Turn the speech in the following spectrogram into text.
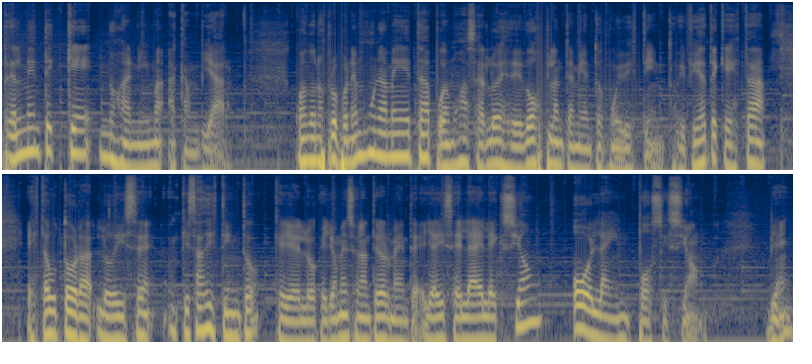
realmente, ¿qué nos anima a cambiar? Cuando nos proponemos una meta podemos hacerlo desde dos planteamientos muy distintos. Y fíjate que esta, autora lo dice quizás distinto que lo que yo mencioné anteriormente. Ella dice la elección o la imposición. Bien,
